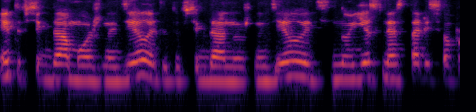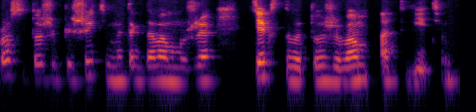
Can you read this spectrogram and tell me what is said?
Это всегда можно делать, это всегда нужно делать. Но если остались вопросы, тоже пишите, мы тогда вам уже текстово тоже вам ответим.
